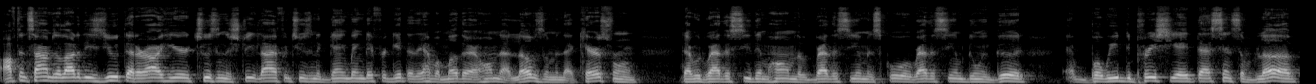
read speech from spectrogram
oftentimes a lot of these youth that are out here choosing the street life and choosing the gangbang, they forget that they have a mother at home that loves them and that cares for them, that would rather see them home, that would rather see them in school, rather see them doing good but we depreciate that sense of love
